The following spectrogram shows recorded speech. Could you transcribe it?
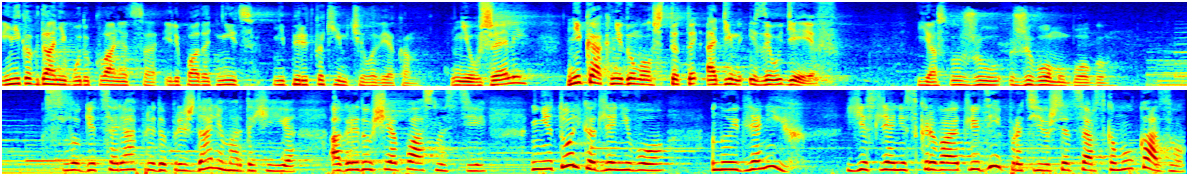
и никогда не буду кланяться или падать ниц ни перед каким человеком. Неужели? Никак не думал, что ты один из иудеев. Я служу живому Богу. Слуги царя предупреждали Мардахия о грядущей опасности не только для него, но и для них, если они скрывают людей, противившихся царскому указу.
